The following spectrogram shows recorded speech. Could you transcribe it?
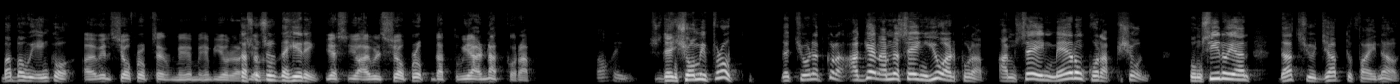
babawiin ko I will show proof, sir, your, sa your- susunod na hearing. yes, you- I will show proof that we are not corrupt. Okay. Then show me proof that you're not corrupt. Again, I'm not saying you are corrupt. I'm saying merong corruption. Kung sino yan, that's your job to find out.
